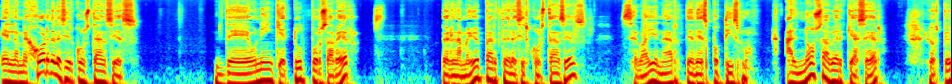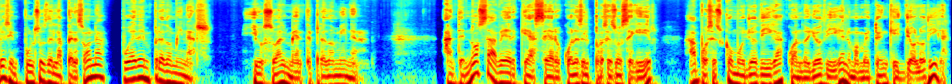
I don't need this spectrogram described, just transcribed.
en la mejor de las circunstancias de una inquietud por saber, pero en la mayor parte de las circunstancias se va a llenar de despotismo. Al no saber qué hacer, los peores impulsos de la persona pueden predominar y usualmente predominan. Ante no saber qué hacer o cuál es el proceso a seguir, ah, pues es como yo diga cuando yo diga en el momento en que yo lo diga.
